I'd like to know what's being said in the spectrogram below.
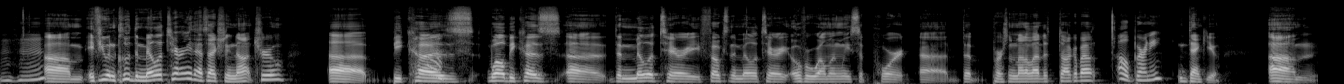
Mm-hmm. Um, if you include the military, that's actually not true. Uh, because well, because uh, the military folks in the military overwhelmingly support uh, the person I'm not allowed to talk about. Oh, Bernie. Thank you. Um,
